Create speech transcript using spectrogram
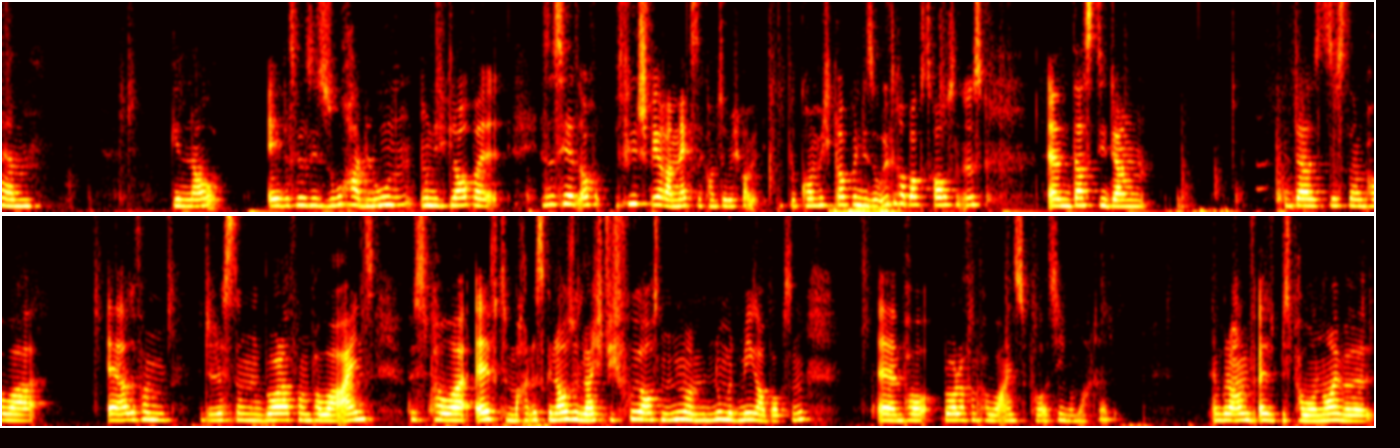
Ähm, genau. Ey, das wird sich so hart lohnen. Und ich glaube, weil es ist jetzt auch viel schwerer, Max-Account zu bekommen. Ich glaube, wenn diese Ultra-Box draußen ist, ähm, dass die dann dass das dann Power, äh, also von, das dann Brawler von Power 1 bis Power 11 zu machen, ist genauso leicht wie früher aus nur, nur mit Megaboxen ähm, Power, Brawler von Power 1 zu Power 10 gemacht hat. Ähm, genau, also bis Power 9, weil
